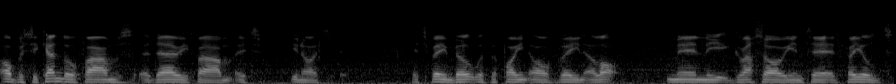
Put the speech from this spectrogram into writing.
obviously Kendall Farms a dairy farm. It's you know it's it's been built with the point of being a lot mainly grass orientated fields,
